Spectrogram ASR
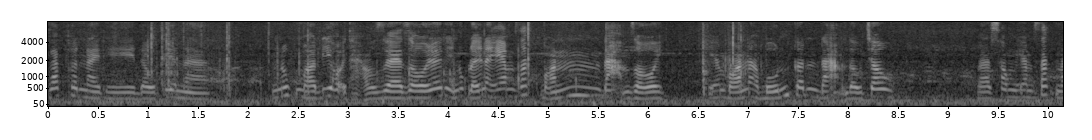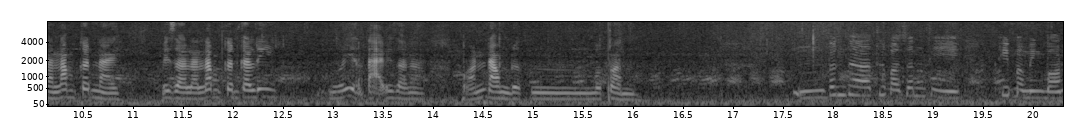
rắc phân này thì đầu tiên là lúc mà đi hội thảo về rồi đấy thì lúc đấy là em rắc bón đạm rồi. Thì em bón là 4 cân đạm đầu trâu và xong em rắc là 5 cân này. Bây giờ là 5 cân kali. Với hiện tại bây giờ là bón đồng được ừ, một tuần. Ừ, vâng thưa, bà Dân thì khi mà mình bón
